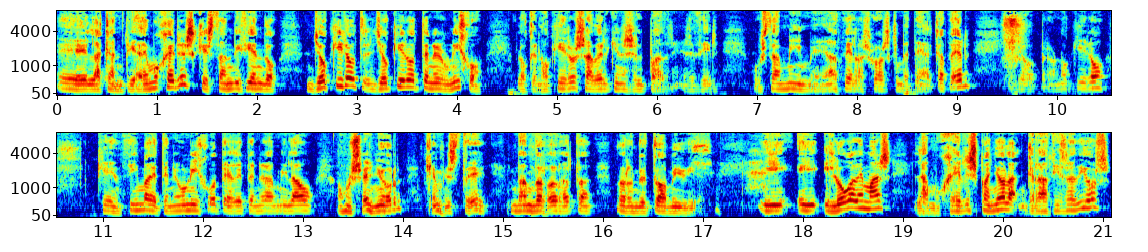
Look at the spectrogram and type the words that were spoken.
eh, la cantidad de mujeres que están diciendo yo quiero yo quiero tener un hijo lo que no quiero es saber quién es el padre. Es decir usted a mí me hace las cosas que me tenga que hacer yo pero no quiero que encima de tener un hijo tenga que tener a mi lado a un señor que me esté dando la lata durante toda mi vida. Y, y luego además la mujer española gracias a Dios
